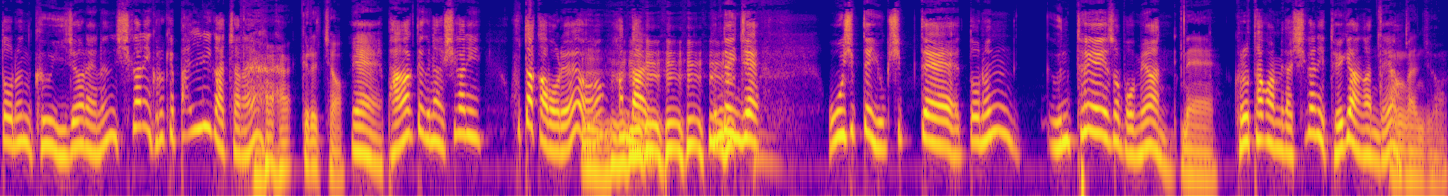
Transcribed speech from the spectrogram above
또는 그 이전에는 시간이 그렇게 빨리 갔잖아요. 그렇죠. 예, 방학 때 그냥 시간이 후딱 가버려요. 음. 한 달. 근데 이제 50대, 60대 또는 은퇴해서 보면 네. 그렇다고 합니다. 시간이 되게 안 간대요. 안 간죠.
